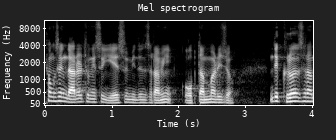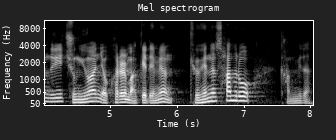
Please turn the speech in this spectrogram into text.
평생 나를 통해서 예수 믿은 사람이 없단 말이죠. 근데 그런 사람들이 중요한 역할을 맡게 되면 교회는 산으로 갑니다.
